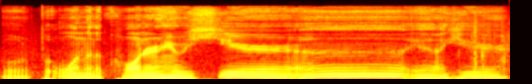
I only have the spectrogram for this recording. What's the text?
We'll put one in the corner over here. Uh, yeah, here.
